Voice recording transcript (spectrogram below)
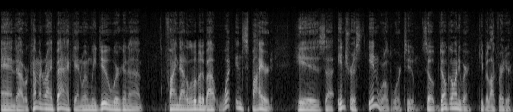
And uh, we're coming right back. And when we do, we're going to find out a little bit about what inspired his uh, interest in World War II. So don't go anywhere. Keep it locked right here.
